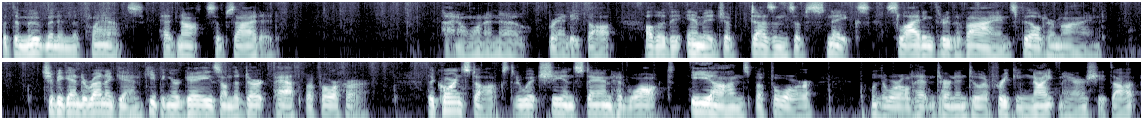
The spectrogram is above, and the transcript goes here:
But the movement in the plants had not subsided. I don't want to know, Brandy thought, although the image of dozens of snakes sliding through the vines filled her mind. She began to run again, keeping her gaze on the dirt path before her. The cornstalks through which she and Stan had walked eons before, when the world hadn't turned into a freaking nightmare, she thought,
